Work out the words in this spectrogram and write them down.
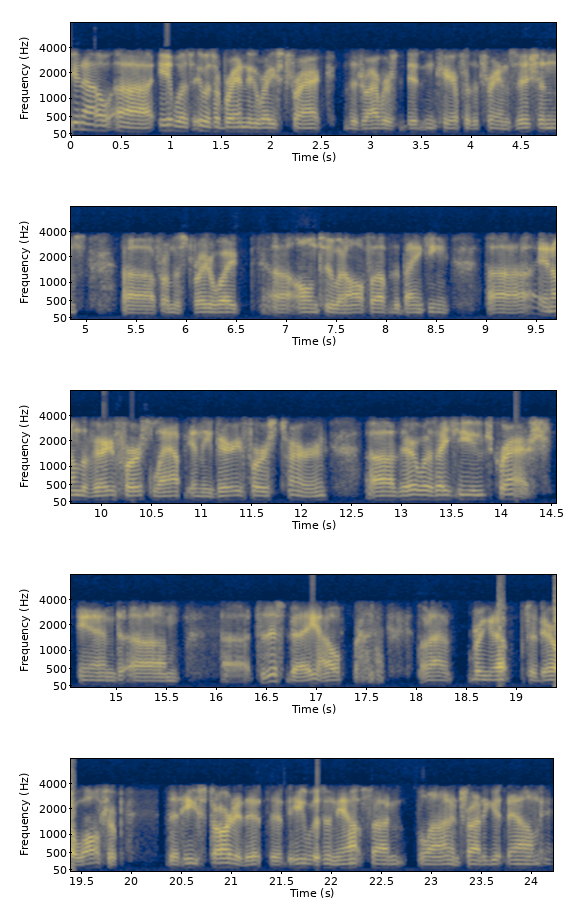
you know, uh, it was it was a brand new racetrack. The drivers didn't care for the transitions uh, from the straightaway uh, onto and off of the banking. Uh, and on the very first lap, in the very first turn, uh, there was a huge crash. And um, uh, to this day, I'll when I bring it up to Darrell Waltrip that he started it, that he was in the outside line and tried to get down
